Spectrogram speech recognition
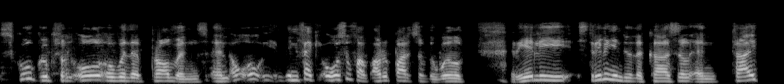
school groups from all over the province and all, in fact also from other parts of the world really streaming into the castle and try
